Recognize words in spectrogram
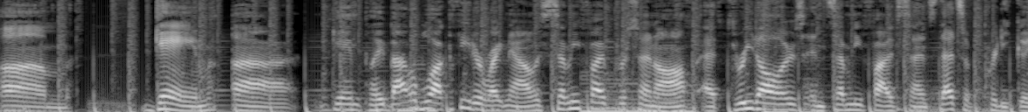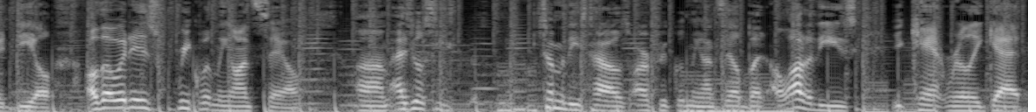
um, game, uh, gameplay. Battle Block Theater right now is 75% off at $3.75. That's a pretty good deal, although it is frequently on sale. Um, as you'll see, some of these titles are frequently on sale, but a lot of these you can't really get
